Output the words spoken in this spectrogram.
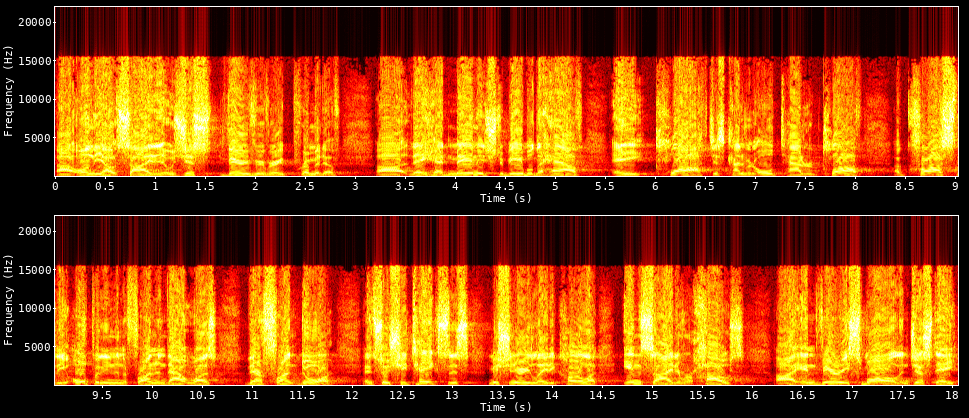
uh, on the outside. And it was just very, very, very primitive. they had managed to be able to have a cloth, just kind of an old tattered cloth across the opening in the front, and that was their front door. And so she takes this missionary lady, Carla, inside of her house, uh, and very small, and just a,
